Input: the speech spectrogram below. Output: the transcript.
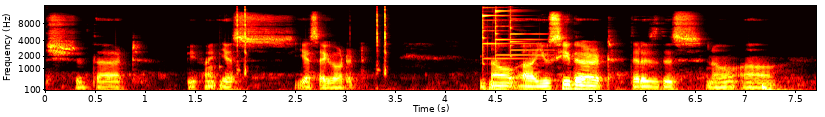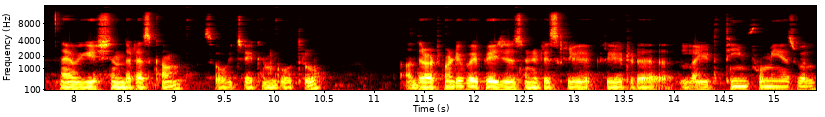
Should that be fine? Yes yes I got it. Now uh, you see that there is this you know uh, navigation that has come so which I can go through. Uh, there are 25 pages and it is clear, created a light theme for me as well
